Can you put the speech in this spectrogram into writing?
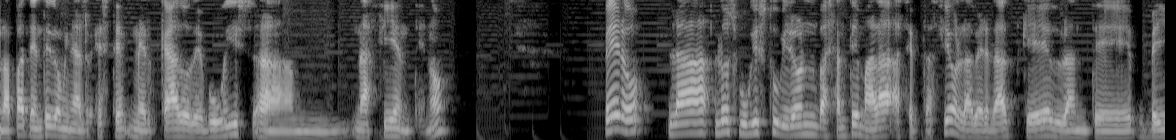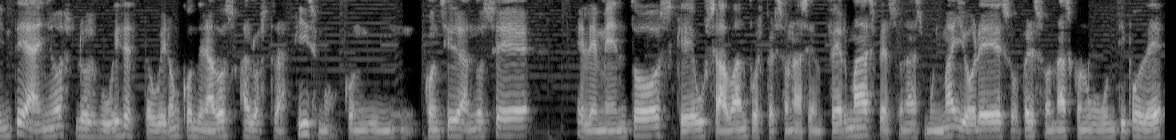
la patente y dominar este mercado de buggies naciente. ¿no? Pero los buggies tuvieron bastante mala aceptación. La verdad que durante 20 años los buggies estuvieron condenados al ostracismo, considerándose elementos que usaban pues, personas enfermas, personas muy mayores o personas con algún tipo de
